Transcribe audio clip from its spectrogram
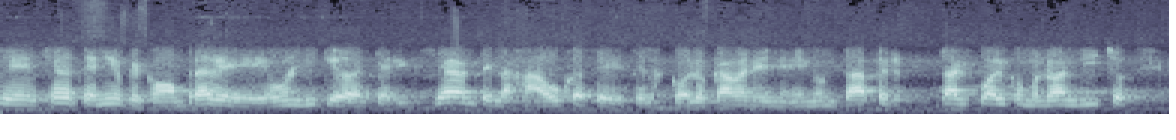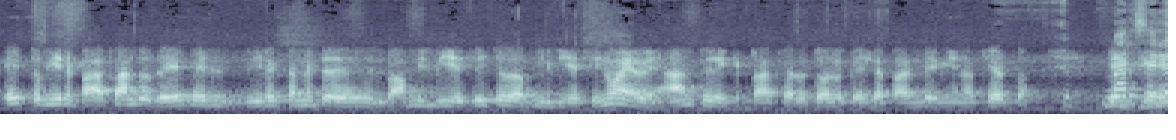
eh, se, ha tenido que comprar eh, un líquido esterilizante, las agujas se, las colocaban en, un tupper, tal cual como lo han dicho. Esto viene pasando desde directamente desde el 2018-2019, antes de que pasara todo lo que es la pandemia, ¿no es cierto? Marcelo,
